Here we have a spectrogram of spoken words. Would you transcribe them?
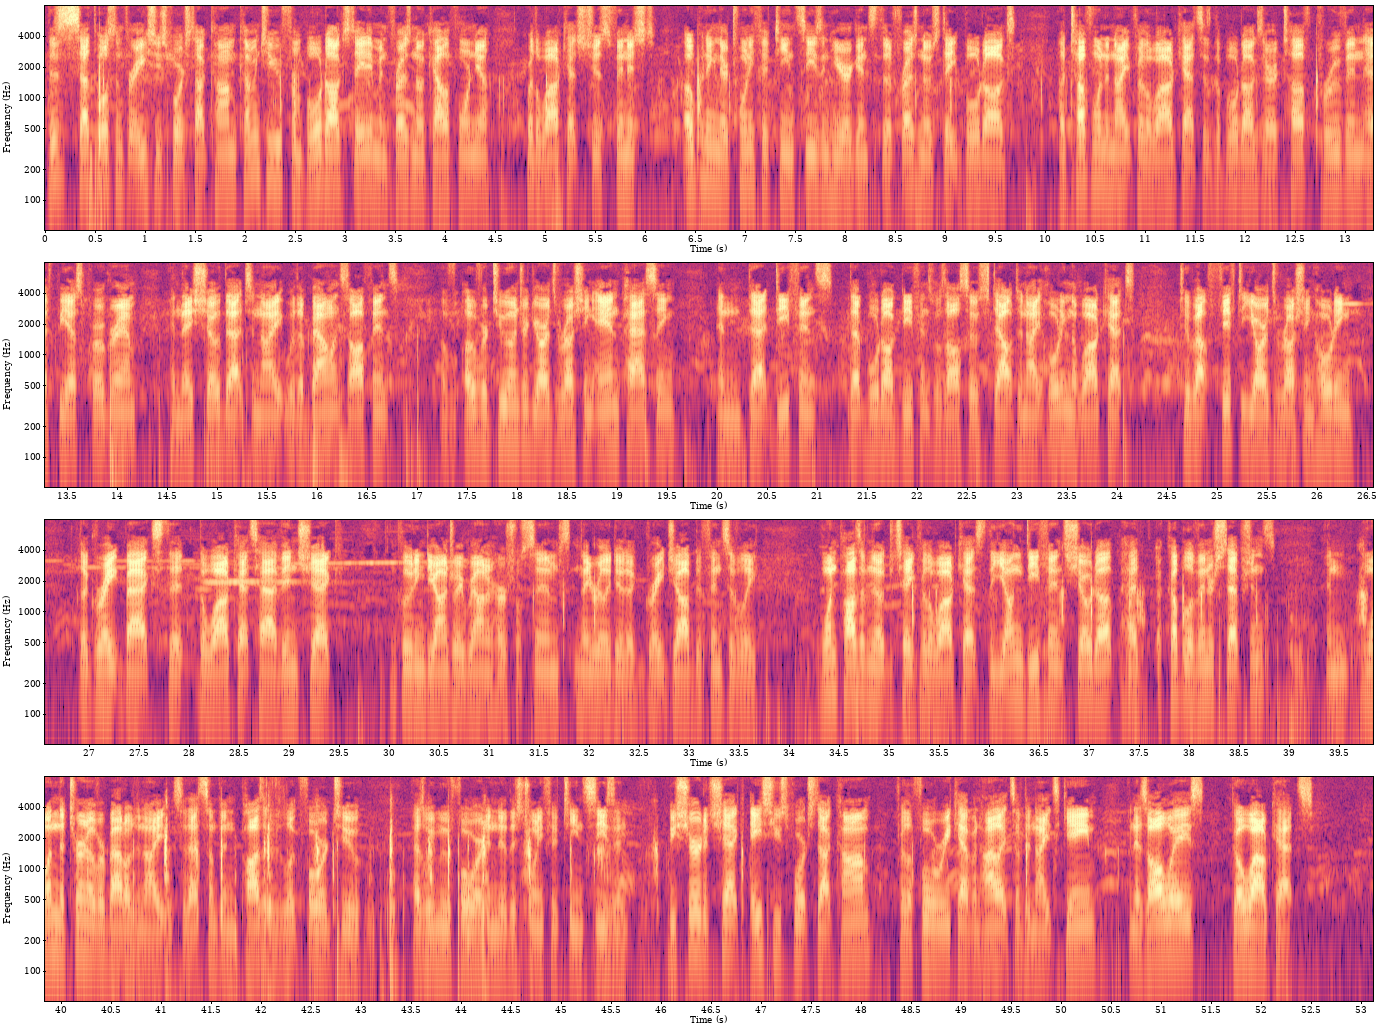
This is Seth Wilson for ACUSports.com coming to you from Bulldog Stadium in Fresno, California, where the Wildcats just finished opening their 2015 season here against the Fresno State Bulldogs. A tough one tonight for the Wildcats as the Bulldogs are a tough, proven FBS program, and they showed that tonight with a balanced offense of over 200 yards rushing and passing. And that defense, that Bulldog defense, was also stout tonight, holding the Wildcats to about 50 yards rushing, holding the great backs that the Wildcats have in check including DeAndre Brown and Herschel Sims, and they really did a great job defensively. One positive note to take for the Wildcats the young defense showed up, had a couple of interceptions, and won the turnover battle tonight. So that's something positive to look forward to as we move forward into this 2015 season. Be sure to check acusports.com for the full recap and highlights of tonight's game. And as always, go Wildcats.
